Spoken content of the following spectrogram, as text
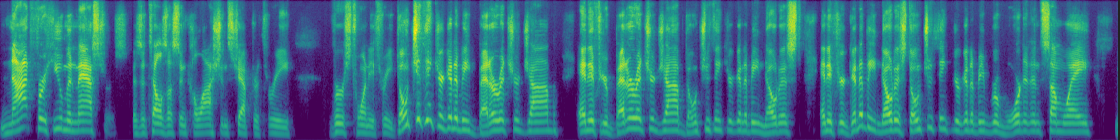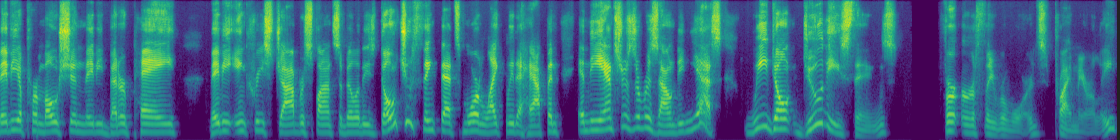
not for human masters, as it tells us in Colossians chapter 3, verse 23. Don't you think you're going to be better at your job? And if you're better at your job, don't you think you're going to be noticed? And if you're going to be noticed, don't you think you're going to be rewarded in some way? Maybe a promotion, maybe better pay, maybe increased job responsibilities. Don't you think that's more likely to happen? And the answer is a resounding yes. We don't do these things for earthly rewards primarily.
